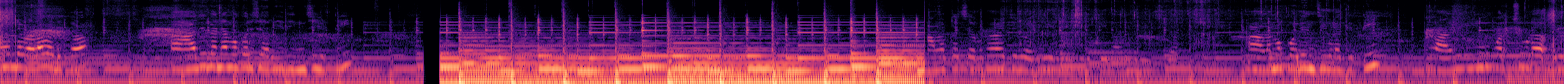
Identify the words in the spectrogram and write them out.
അതിന്റെ വിളവെടുക്കാം. ആദ്യം തന്നെ നമുക്കൊരു ചെറിയൊരു ഇഞ്ചി കിട്ടി. നമുക്ക് ഒരു ഇഞ്ചി കൂടെ കിട്ടി. വീണ്ടും കുറച്ചുകൂടെ ഒരു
